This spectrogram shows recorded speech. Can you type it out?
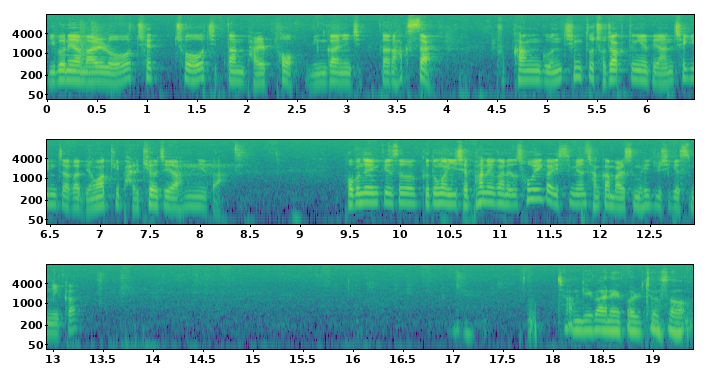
이번에야말로 최초 집단 발포, 민간인 집단 학살, 북한군 침투 조작 등에 대한 책임자가 명확히 밝혀져야 합니다. 법원장님께서 그동안 이 재판에 관해서 소회가 있으면 잠깐 말씀해 주시겠습니까? 장기간에 걸쳐서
